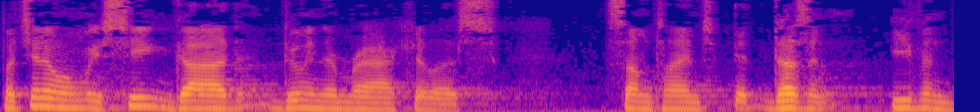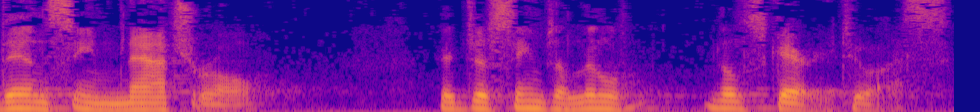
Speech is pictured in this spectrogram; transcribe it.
But you know, when we see God doing the miraculous, sometimes it doesn't even then seem natural. It just seems a little, little scary to us.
